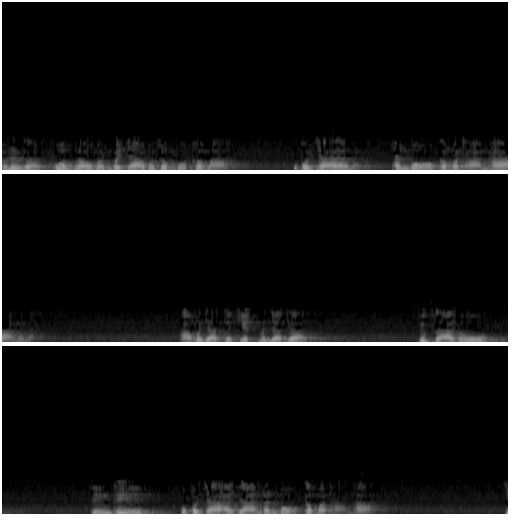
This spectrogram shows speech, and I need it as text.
มันนั่นก็พวกเราบรรพชาผสมบทเข้ามา อุปชาท่านบอกกรรมฐานห้านั่นนะอ้าวมันอยากจะคิดมันอยากจะศึกษาดู สิ่งที่ อุปชาอาจารย์ท่านบอกกรรมฐานห้าเจ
